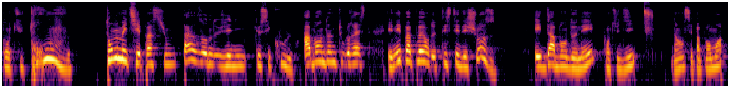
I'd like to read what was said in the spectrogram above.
quand tu trouves ton métier passion, ta zone de génie, que c'est cool. Abandonne tout le reste et n'aie pas peur de tester des choses et d'abandonner quand tu dis non, c'est pas pour moi.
